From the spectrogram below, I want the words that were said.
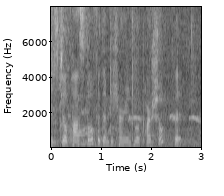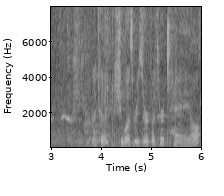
It's still possible for them to turn into a partial, but look good. She was reserved with her tail.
